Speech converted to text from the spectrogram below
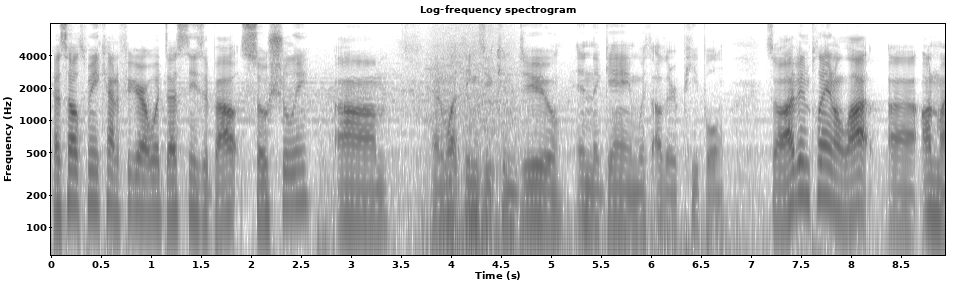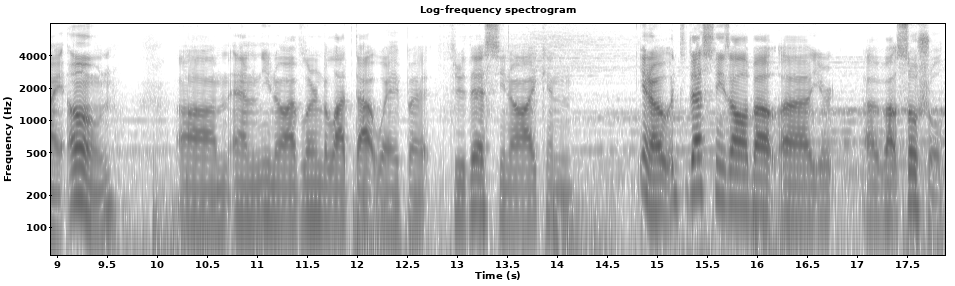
has helped me kind of figure out what Destiny's about socially um, and what things you can do in the game with other people. So I've been playing a lot uh, on my own, um, and you know I've learned a lot that way. But through this, you know I can, you know, Destiny's all about uh, your about social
